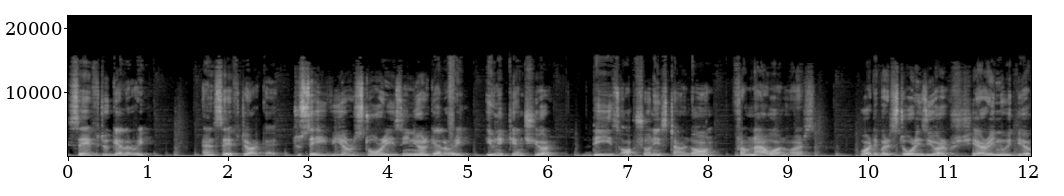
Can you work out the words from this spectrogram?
Save to gallery and save to archive. To save your stories in your gallery you need to ensure this option is turned on. From now onwards whatever stories you are sharing with your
